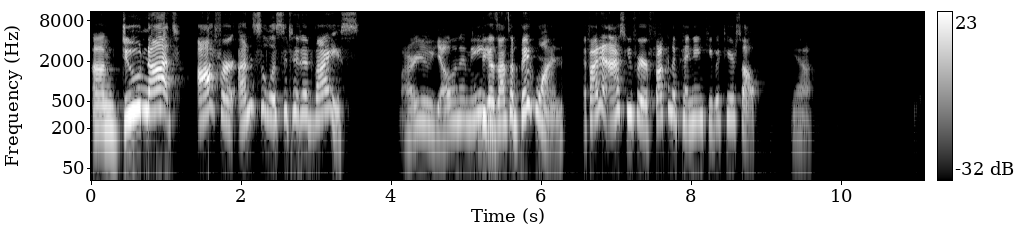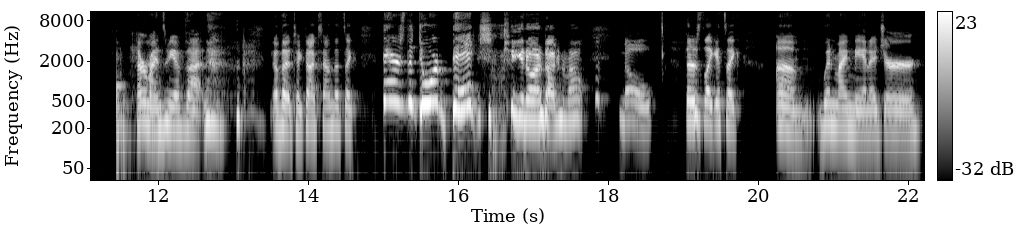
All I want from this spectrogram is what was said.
Um, do not offer unsolicited advice Why are you yelling at me? because that's a big one. If I didn't ask you for your fucking opinion, keep it to yourself. yeah. That reminds me of that of that TikTok sound that's like, "There's the door, bitch." you know what I'm talking about? No. there's like it's like um when my manager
